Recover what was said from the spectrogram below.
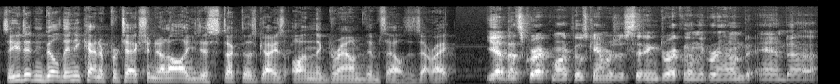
So you didn't build any kind of protection at all. You just stuck those guys on the ground themselves. Is that right? Yeah, that's correct, Mark. Those cameras are sitting directly on the ground, and uh,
